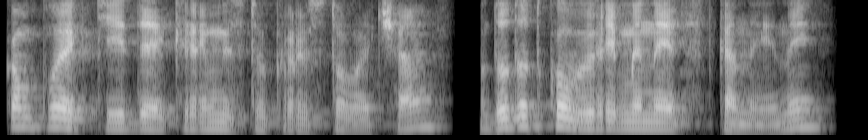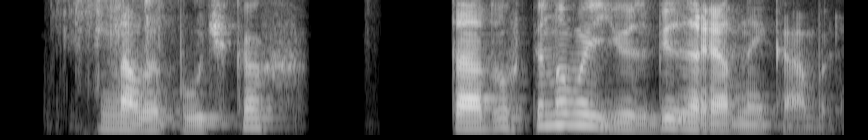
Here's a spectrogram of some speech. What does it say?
В комплекті йде керівництво користувача, додатковий ремінець тканини на липучках та двохпіновий USB зарядний кабель.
